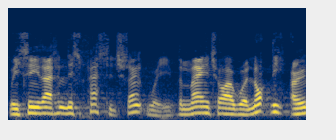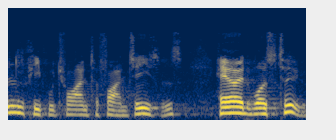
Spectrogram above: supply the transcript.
We see that in this passage, don't we? The Magi were not the only people trying to find Jesus. Herod was too.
